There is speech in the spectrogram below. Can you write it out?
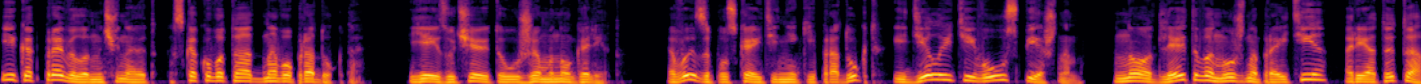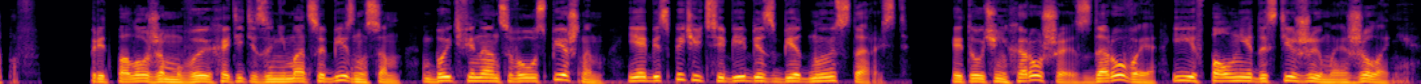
и, как правило, начинают с какого-то одного продукта. Я изучаю это уже много лет. Вы запускаете некий продукт и делаете его успешным, но для этого нужно пройти ряд этапов. Предположим, вы хотите заниматься бизнесом, быть финансово успешным и обеспечить себе безбедную старость. Это очень хорошее, здоровое и вполне достижимое желание.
